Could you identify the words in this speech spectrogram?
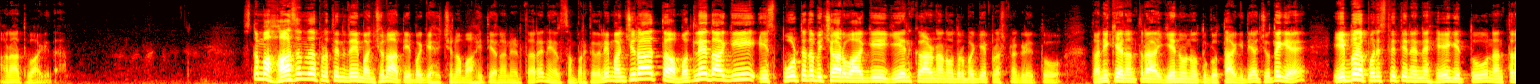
ಅನಾಥವಾಗಿದೆ. ನಮ್ಮ ಹಾಸನದ ಪ್ರತಿನಿಧಿ ಮಂಜುನಾಥ್ ಈ ಬಗ್ಗೆ ಹೆಚ್ಚಿನ ಮಾಹಿತಿಯನ್ನು ನೀಡ್ತಾರೆ. ನೇರ ಸಂಪರ್ಕದಲ್ಲಿ ಮಂಜುನಾಥ್ ಮೊದಲನೇದಾಗಿ ಈ ಸ್ಫೋಟದ ವಿಚಾರವಾಗಿ ಏನು ಕಾರಣ ಅನ್ನೋದ್ರ ಬಗ್ಗೆ ಪ್ರಶ್ನೆಗಳಿತ್ತು. ತನಿಖೆ ನಂತರ ಏನು ಅನ್ನೋದು ಗೊತ್ತಾಗಿದೆಯಾ? ಜೊತೆಗೆ ಇಬ್ಬರ ಪರಿಸ್ಥಿತಿ ನೆನ್ನೆ ಹೇಗಿತ್ತು? ನಂತರ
